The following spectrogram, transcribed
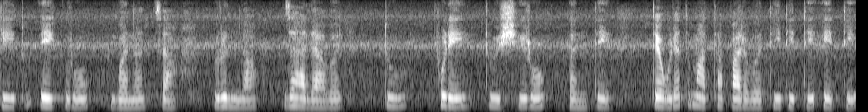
की तू एक रोप बनत जा. वृंदा झाल्यावर तू पुढे तुळशी रोप बनते तेवढ्यात माता पार्वती तिथे येते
